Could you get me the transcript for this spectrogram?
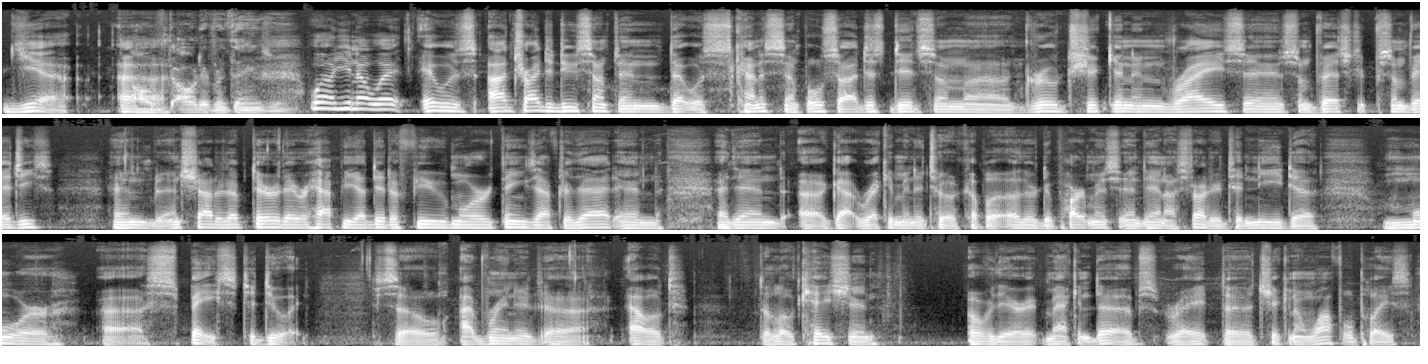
Yeah. Uh, all, all different things. well, you know what? It was. I tried to do something that was kind of simple, so I just did some uh, grilled chicken and rice and some veg, some veggies, and and shot it up there. They were happy. I did a few more things after that, and and then uh, got recommended to a couple of other departments, and then I started to need uh, more uh, space to do it. So I rented uh, out the location over there at Mac and Dubs, right, the chicken and waffle place,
